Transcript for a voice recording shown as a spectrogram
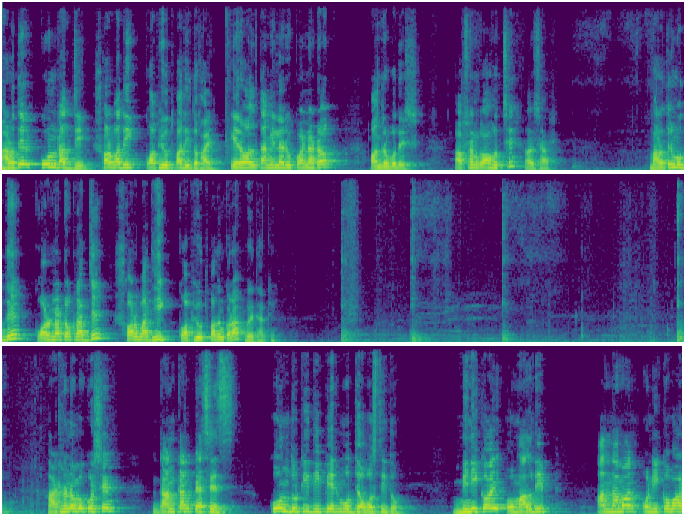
ভারতের কোন রাজ্যে সর্বাধিক কফি উৎপাদিত হয়? কেরল, তামিলনাড়ু, কর্ণাটক, অন্ধ্রপ্রদেশ। অপশান গ হচ্ছে আনসার ভারতের মধ্যে কর্ণাটক রাজ্যে সর্বাধিক কফি উৎপাদন করা হয়ে থাকে। আঠারো নম্বর কোশ্চেন ডানকান প্যাসেজ কোন দুটি দ্বীপের মধ্যে অবস্থিত? মিনিকয় ও মালদ্বীপ আন্দামান ও নিকোবর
